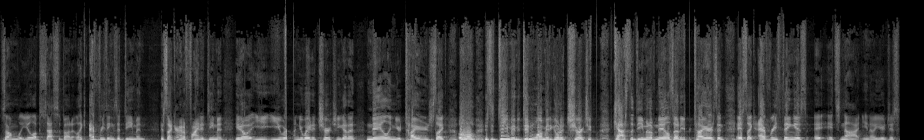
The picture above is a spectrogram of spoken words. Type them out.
Some you'll obsess about it, like everything's a demon. It's like I'm gonna find a demon. You know, you, you were on your way to church and you got a nail in your tire, and just like, oh, it's a demon. It didn't want me to go to church. You cast the demon of nails out of your tires, and it's like everything is. It, it's not. You know, you're just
